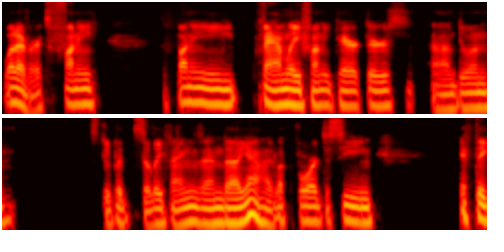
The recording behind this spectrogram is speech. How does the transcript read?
whatever. It's funny. It's a funny family, funny characters um, doing stupid, silly things, and uh, yeah, I look forward to seeing if they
